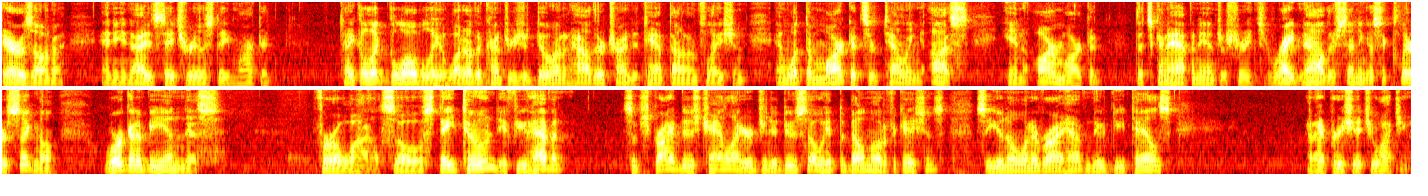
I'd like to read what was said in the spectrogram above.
Arizona and the United States real estate market. Take a look globally at what other countries are doing and how they're trying to tamp down inflation and what the markets are telling us in our market that's going to happen to interest rates. Right now, they're sending us a clear signal. We're going to be in this for a while. So stay tuned. If you haven't subscribed to this channel, I urge you to do so. Hit the bell notifications so you know whenever I have new details. And I appreciate you watching.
